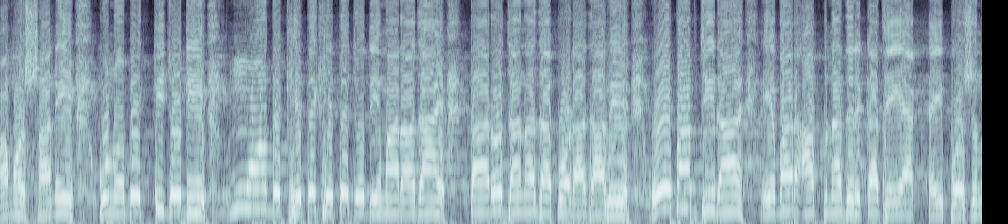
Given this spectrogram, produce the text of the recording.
সমস্যা নেই। কোনো ব্যক্তি যদি মদ খেতে খেতে যদি মারা যায়, তারও জানাজা পড়া যাবে। ও বাপজিরা, এবার আপনাদের কাছে একটাই প্রশ্ন।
